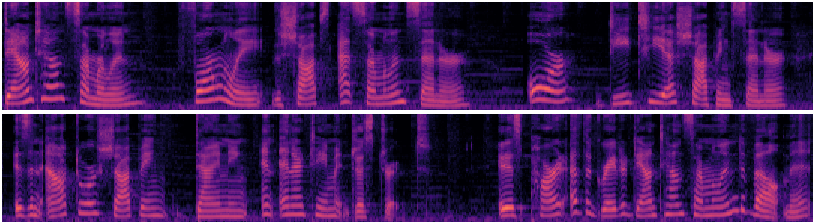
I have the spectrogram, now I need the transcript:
Downtown Summerlin, formerly the shops at Summerlin Center, or DTS Shopping Center is an outdoor shopping, dining, and entertainment district. It is part of the greater downtown Summerlin development,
